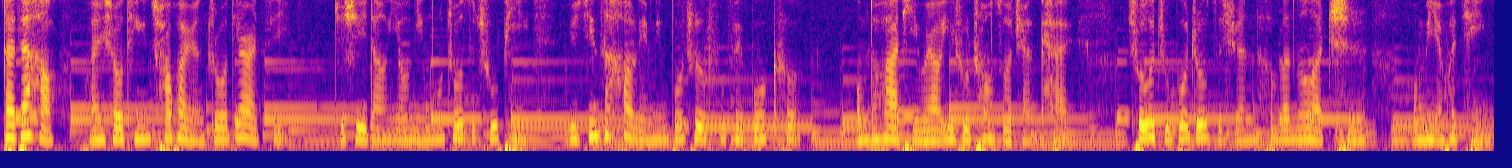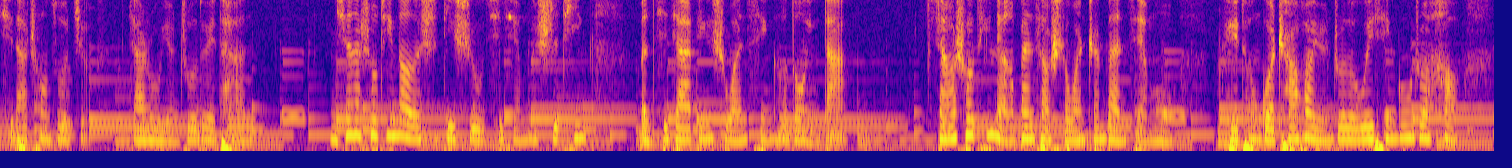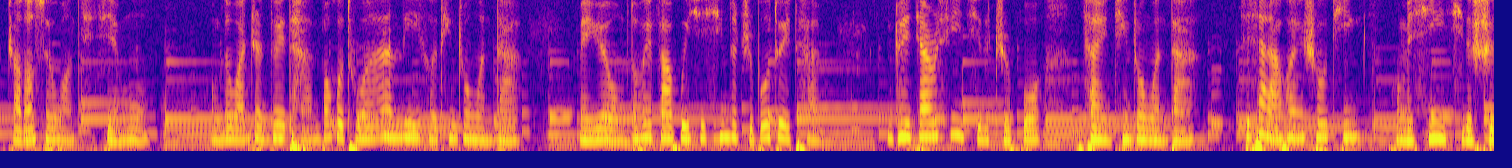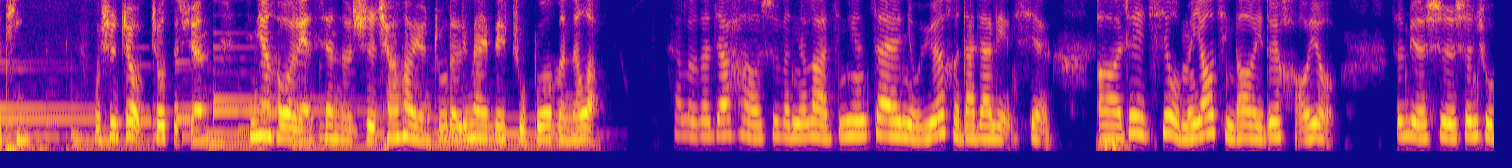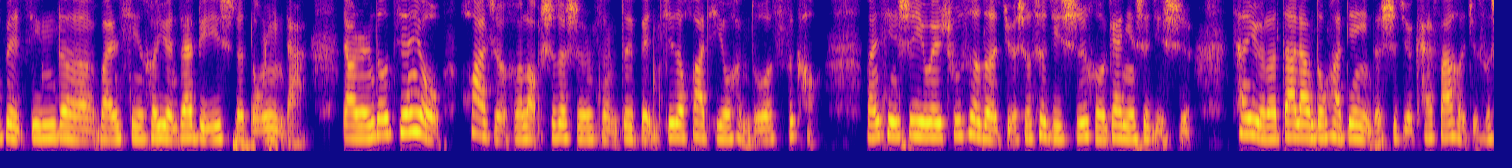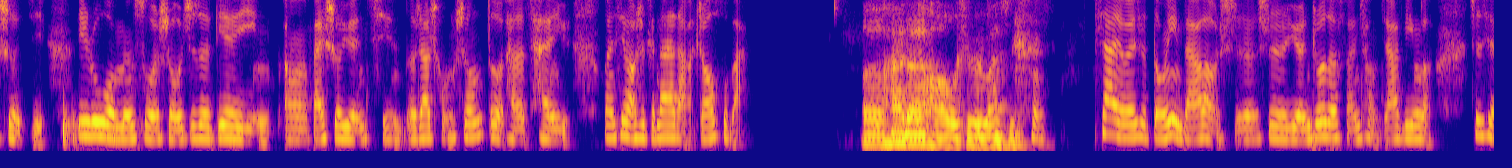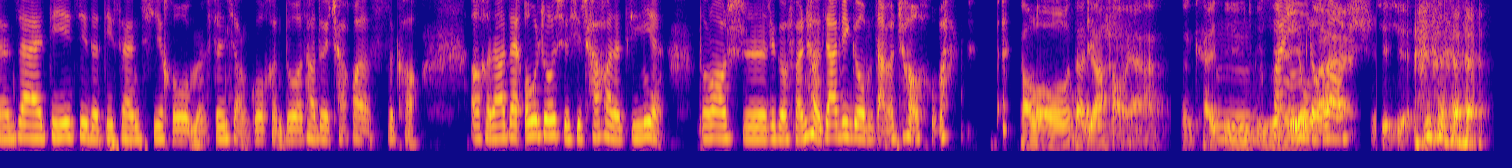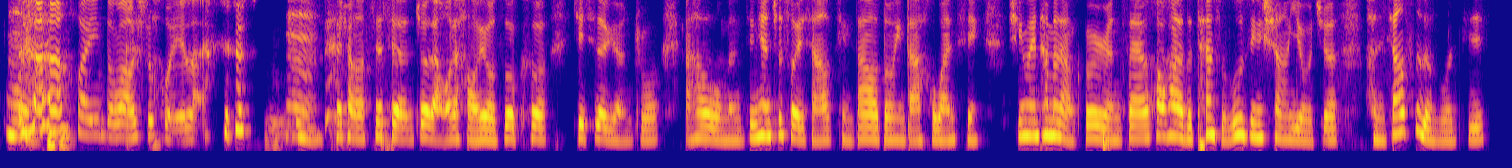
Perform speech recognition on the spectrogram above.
大家好，欢迎收听《插画圆桌》第二季。这是一档由柠檬桌子出品与金字号联名播出的付费播客。我们的话题围绕艺术创作展开。除了主播周子轩和 Vanilla 池，我们也会请其他创作者加入圆桌对谈。你现在收听到的是第十五期节目的试听，本期嘉宾是完形和董颖达。想要收听两个半小时的完整版节目，可以通过插画圆桌的微信公众号找到所有往期节目。我们的完整对谈包括图文案例和听众问答。每月我们都会发布一期新的直播对谈。你可以加入新一期的直播，参与听众问答。接下来欢迎收听我们新一期的试听。我是周周子璇，今天和我连线的是插画圆桌的另外一位主播 Vanilla。Hello，大家好，我是 Vanilla，今天在纽约和大家连线。呃，这一期我们邀请到了一对好友。分别是身处北京的完形和远在比利时的董颖达，两人都兼有画者和老师的身份，对本期的话题有很多思考。完形是一位出色的角色设计师和概念设计师，参与了大量动画电影的视觉开发和角色设计，例如我们所熟知的电影，嗯，《白蛇缘起》《哪吒重生》都有他的参与。完形老师跟大家打个招呼吧。呃，嗨，大家好，我是完形。下一位是董颖达老师，是圆桌的返场嘉宾了。之前在第一季的第三期和我们分享过很多他对插画的思考，呃，和他在欧洲学习插画的经验。董老师，这个返场嘉宾给我们打个招呼吧。Hello，大家好呀，很开心今天欢迎董老师，谢谢。欢迎董老师回来。嗯，非常谢谢这两位好友做客这期的圆桌。然后我们今天之所以想要请到董颖达和完形，是因为他们两个人在画画的探索路径上有着很相似的逻辑。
